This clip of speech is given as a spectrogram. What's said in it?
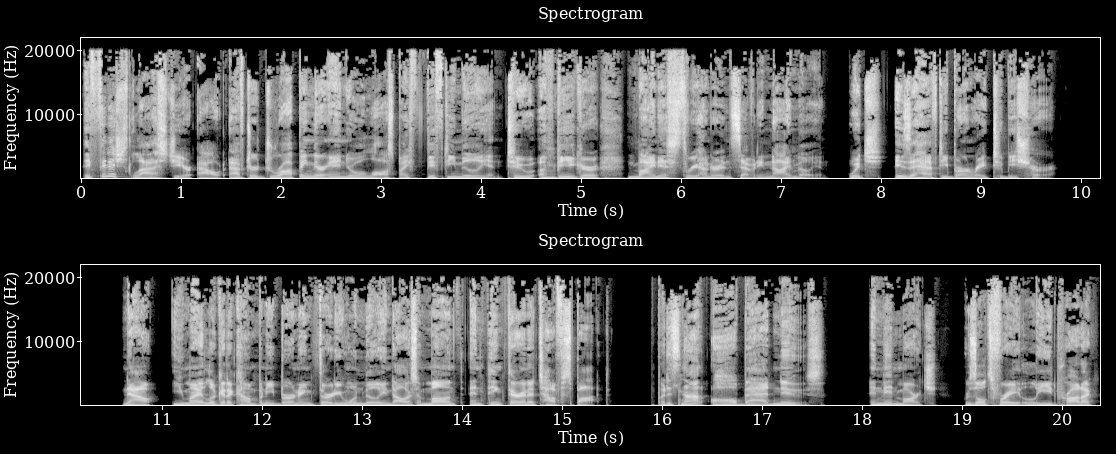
They finished last year out after dropping their annual loss by 50 million to a meager minus 379 million, which is a hefty burn rate to be sure. Now, you might look at a company burning $31 million a month and think they're in a tough spot. But it's not all bad news. In mid March, results for a lead product,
